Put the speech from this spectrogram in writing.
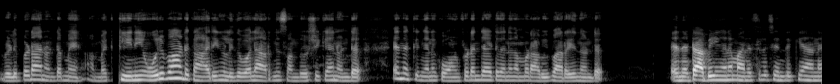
വെളിപ്പെടാനുണ്ടമ്മേ. അമ്മയ്ക്ക് ഇനി ഒരുപാട് കാര്യങ്ങൾ ഇതുപോലെ അറിഞ്ഞ് സന്തോഷിക്കാനുണ്ട്. എന്നൊക്കെ ഇങ്ങനെ കോൺഫിഡന്റ് ആയിട്ട് തന്നെ നമ്മുടെ അഭി പറയുന്നുണ്ട്. എന്നിട്ട് അഭി ഇങ്ങനെ മനസ്സിൽ ചിന്തിക്കുകയാണ്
